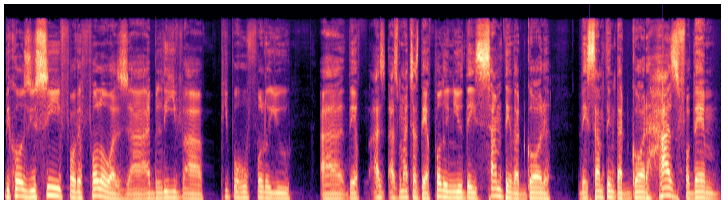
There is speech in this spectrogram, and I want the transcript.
Because you see for the followers uh, i believe uh, people who follow you uh, they as, as much as they're following you there's something that god there's something that god has for them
